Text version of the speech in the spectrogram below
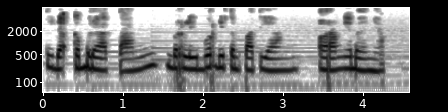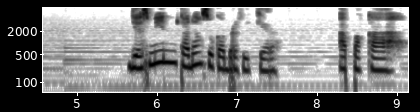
tidak keberatan berlibur di tempat yang orangnya banyak. Jasmine kadang suka berpikir, apakah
